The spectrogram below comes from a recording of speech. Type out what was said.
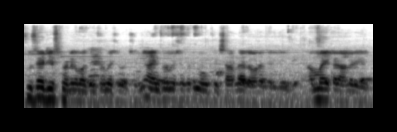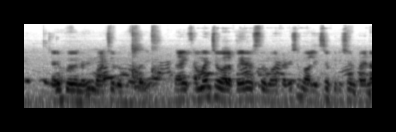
సూసైడ్ చేసినట్టుగా మాకు ఇన్ఫర్మేషన్ వచ్చింది. ఆ ఇన్ఫర్మేషన్ బట్టి మేము ఇక్కడ సార్నార్ రావడం జరిగింది. అమ్మాయి ఇక్కడ ఆల్రెడీ చనిపోయినది మార్చి రూమ్లో ఉన్నది. దానికి సంబంధించి వాళ్ళ పేరెంట్స్తో మాట్లాడేసి వాళ్ళు ఇచ్చిన పిటిషన్ పైన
